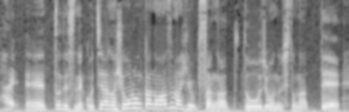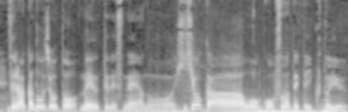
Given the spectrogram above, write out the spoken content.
はい、えー、っとですね、こちらの評論家の東博樹さんが道場主となって、ゼロ赤道場と銘打ってですね、あの、批評家をこう育てていくという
